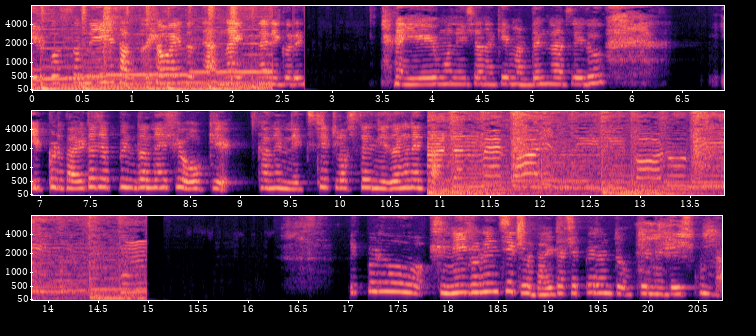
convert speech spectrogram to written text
ఏడుపొస్తుంది సంతోషం అవుతుంది అన్న ఇట్లా నీ గురించి. ఏమో నిషా నాకేం అర్థం కావట్లేదు. ఇప్పుడు బయట చెప్పిందనేసి ఓకే కానీ నెక్స్ట్ ఇట్లా వస్తే నిజంగా నేను ఇప్పుడు నీ గురించి ఇట్లా బయట చెప్పారంటే ఓకే నేను తీసుకుంటా.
